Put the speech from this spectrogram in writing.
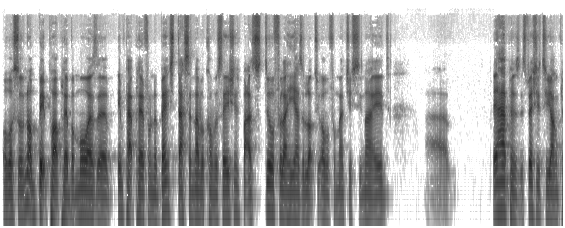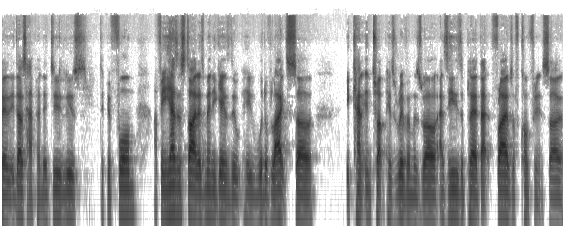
of a sort of not a bit part player, but more as an impact player from the bench, that's another conversation. But I still feel like he has a lot to offer for Manchester United. Um, it happens, especially to young players. It does happen. They do lose dip perform. I think he hasn't started as many games that he would have liked. So it can interrupt his rhythm as well, as he's a player that thrives off confidence. So,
